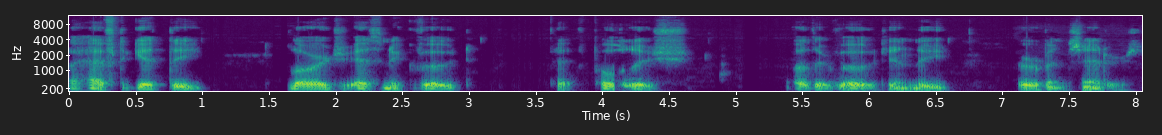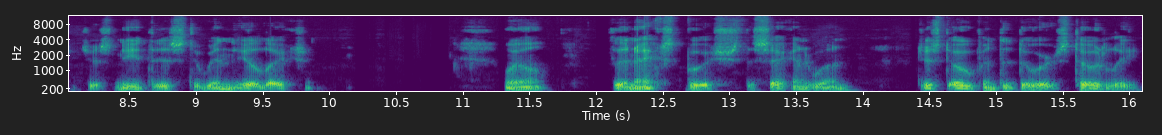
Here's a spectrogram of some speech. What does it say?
I have to get the large ethnic vote, Polish, other vote in the urban centers. Just need this to win the election. Well, the next Bush, the second one, just opened the doors totally.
